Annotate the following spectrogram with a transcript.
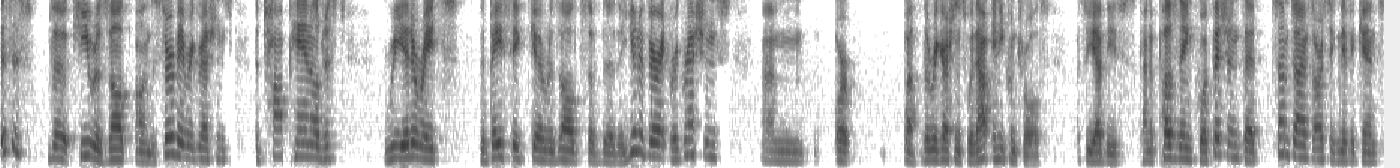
this is the key result on the survey regressions. The top panel just reiterates the basic uh, results of the, the univariate regressions, um, or, well, the regressions without any controls. So you have these kind of puzzling coefficients that sometimes are significant,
